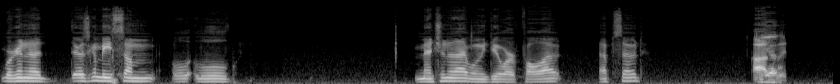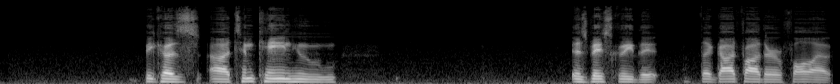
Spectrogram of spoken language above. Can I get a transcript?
we're gonna there's gonna be some l- little mention of that when we do our Fallout episode Uh, Yeah. because uh, Tim Cain, who is basically the the godfather of Fallout,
